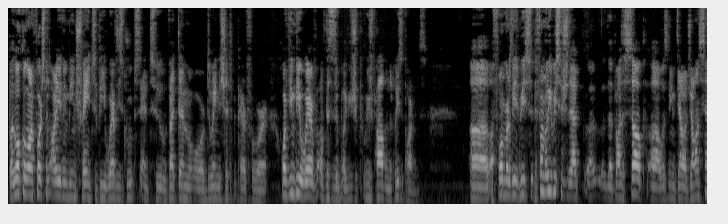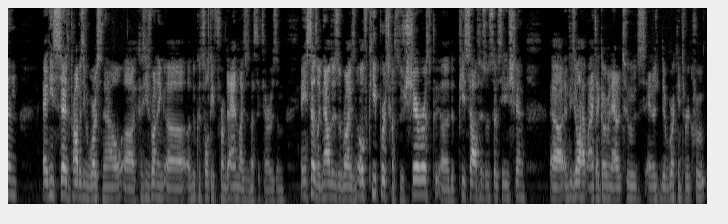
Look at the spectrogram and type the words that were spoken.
but local law enforcement aren't even being trained to be aware of these groups and to vet them or doing the shit to prepare for, or even be aware of, of this is a, a huge, problem in the police departments. Uh, a former lead researcher, the former lead researcher that uh, that brought this up uh, was named Daryl Johnson, and he said the problem is even worse now because he's running uh, a new consulting firm that analyzes domestic terrorism. And he says like now there's a rise in oath keepers, constitutional sheriffs, uh, the Peace Officers Association, uh, and these all have anti-government attitudes, and they're- they're working to recruit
